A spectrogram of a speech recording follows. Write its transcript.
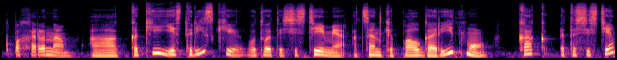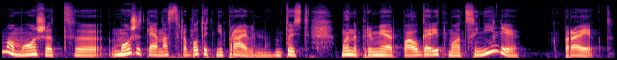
к похоронам. А какие есть риски вот в этой системе оценки по алгоритму, как эта система может, э, может ли она сработать неправильно. Ну, то есть мы, например, по алгоритму оценили проект,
